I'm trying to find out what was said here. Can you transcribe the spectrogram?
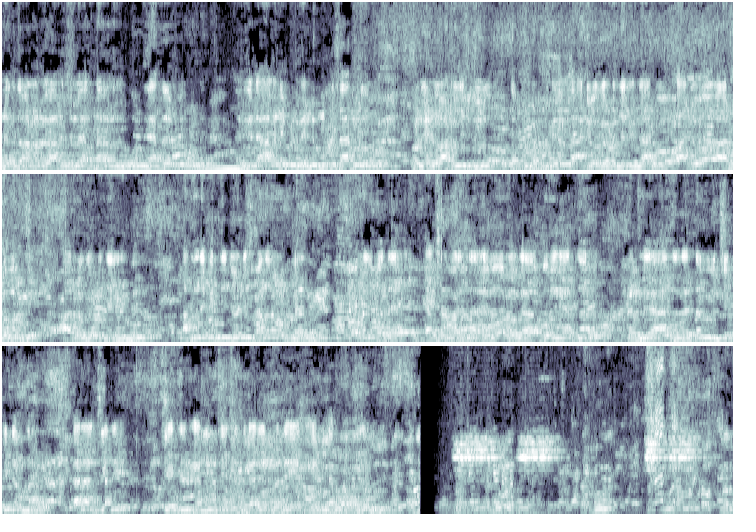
ఆలోచనలు ఆలోచనలో వెళ్తారన్నది పూర్తిగా అర్థమైపోయింది. ఎందుకంటే ఆల్రెడీ ఇప్పుడు రెండు మూడు సార్లు నేను వాటర్ లిస్టులో తప్పు పట్టుకుని ఆర్డీఓ ఇవ్వడం జరిగింది. ఆర్ఓ ఆర్ఓ ఆర్ఓ వాళ్ళకి ఆర్ఓ ఇవ్వడం జరిగింది. అతని దగ్గర నుంచి ఎటువంటి స్పందన ఉండలేదు. ఉండకపోతే యాక్షన్ ఓవరాల్గా బోర్లు చేస్తున్నారు గట్టిగా ఆన్సర్ చేస్తారు వీళ్ళు చెక్కింటే ఉన్నారు కానీ అది చేసి చేసిన కానీ చేసిన కానీ ఎటువంటి ఏమీ కనపడలేదు ఊరంలో కూడా వస్తున్నారు.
